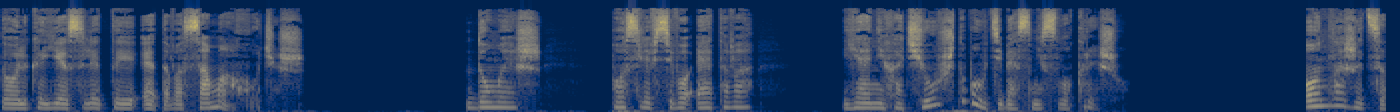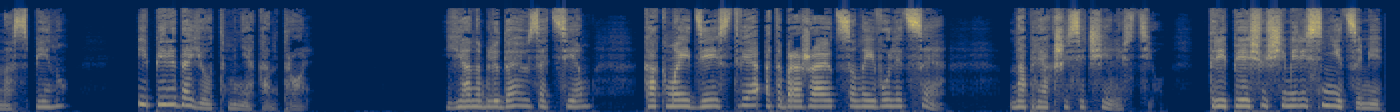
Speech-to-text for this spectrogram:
«Только если ты этого сама хочешь». «Думаешь, после всего этого я не хочу, чтобы у тебя снесло крышу?» Он ложится на спину и передает мне контроль. Я наблюдаю за тем, как мои действия отображаются на его лице, напрягшейся челюстью, трепещущими ресницами,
